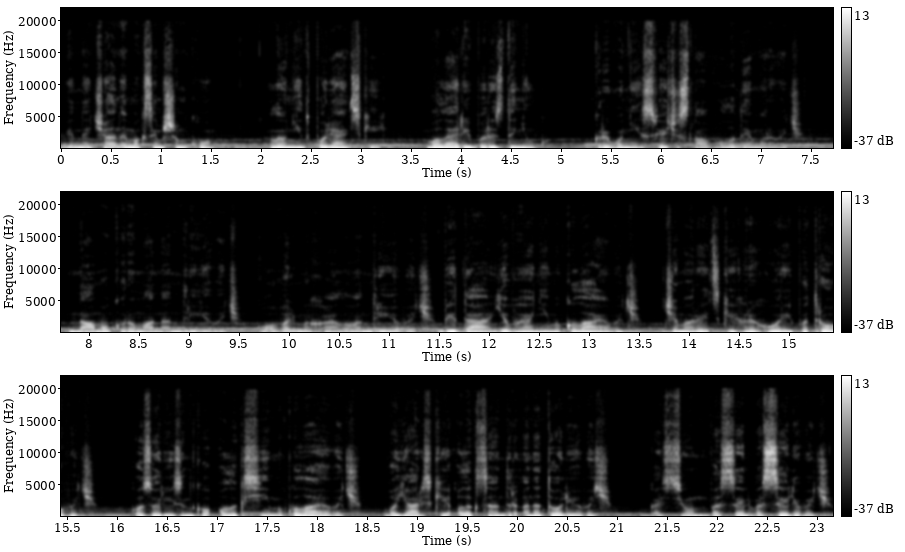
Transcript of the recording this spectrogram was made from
Вінничани Максим Шимко, Леонід Полянський, Валерій Березденюк, Кривоніс В'ячеслав Володимирович, Намок Роман Андрійович, Коваль Михайло Андрійович, Біда Євгеній Миколайович, Чемерицький Григорій Петрович, Козорізенко Олексій Миколайович, Боярський Олександр Анатолійович, Касюн Василь Васильович,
